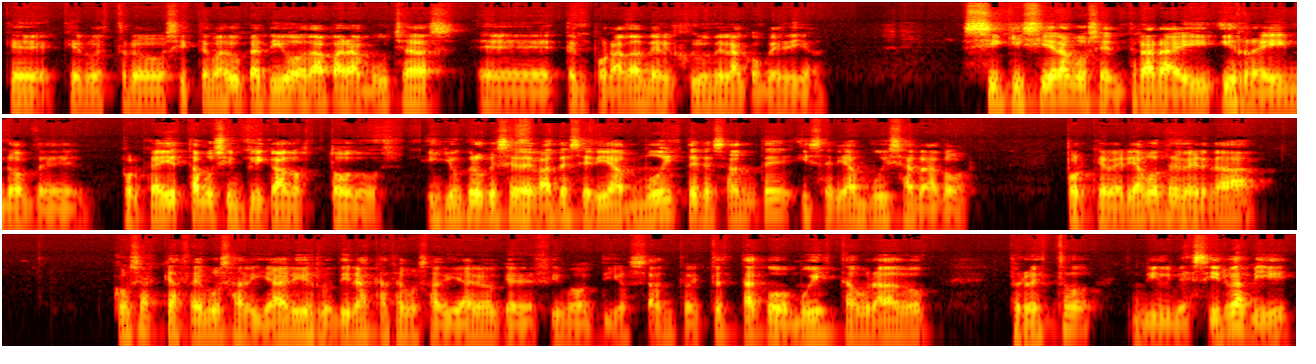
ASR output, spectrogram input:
que, nuestro sistema educativo da para muchas eh, temporadas del Club de la Comedia. Si quisiéramos entrar ahí y reírnos de él, porque ahí estamos implicados todos. Y yo creo que ese debate sería muy interesante y sería muy sanador, porque veríamos de verdad cosas que hacemos a diario y rutinas que hacemos a diario que decimos, Dios santo, esto está como muy instaurado, pero esto ni me sirve a mí,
